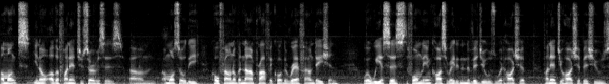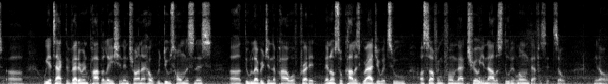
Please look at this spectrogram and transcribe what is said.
amongst you know other financial services. Um, I'm also the co-founder of a nonprofit called the Rare Foundation, where we assist formerly incarcerated individuals with hardship, financial hardship issues. Uh, we attack the veteran population and trying to help reduce homelessness uh, through leveraging the power of credit, and also college graduates who are suffering from that trillion dollar student loan deficit. So, you know,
